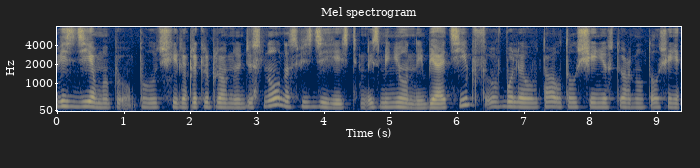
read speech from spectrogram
Везде мы получили прикрепленную десну, у нас везде есть измененный биотип в более утолщении в сторону сторону утолщения,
